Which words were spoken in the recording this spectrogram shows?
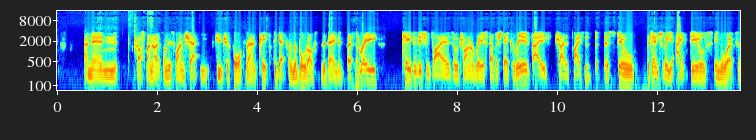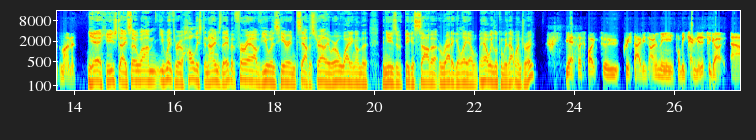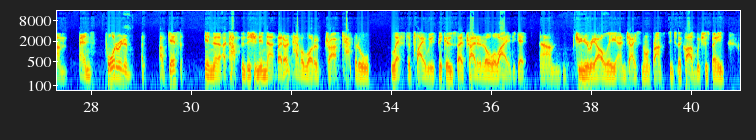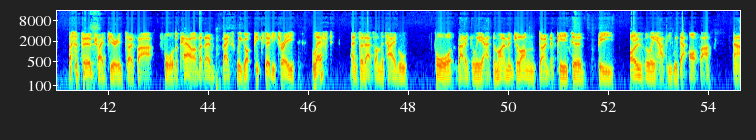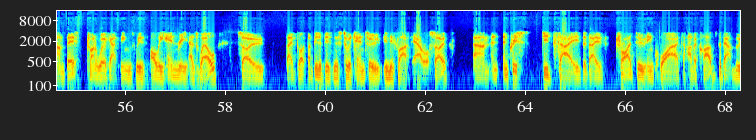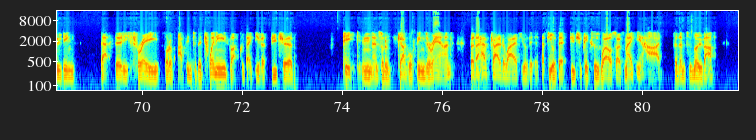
And then, trust my notes on this one, Schache, future fourth round pick to get from the Bulldogs to the Demons. So three key position players who are trying to re-establish their careers. They've traded places, but there's still potentially eight deals in the works at the moment. Yeah, huge day. So um, you went through a whole list of names there, but for our viewers here in South Australia, we're all waiting on the, the news of big Esava Ratugolea. How are we looking with that one, Drew? Yes, I spoke to Chris Davies only probably 10 minutes ago. Um, and Porter in a, I guess, in a, a tough position in that they don't have a lot of draft capital left to play with because they've traded it all away to get um, Junior Rioli and Jason Horne-Francis into the club, which has been a superb trade period so far for the power. But they've basically got pick 33 left, and so that's on the table for Ratugolea at the moment. Geelong don't appear to be overly happy with that offer. Um, they're trying to work out things with Ollie Henry as well. So they've got a bit of business to attend to in this last hour or so. Um, and, and Chris did say that they've tried to inquire to other clubs about moving that 33 sort of up into the 20s, but could they give a future pick and, and sort of juggle things around? But they have traded away a few of the, a few of their future picks as well, so it's making it hard for them to move up.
